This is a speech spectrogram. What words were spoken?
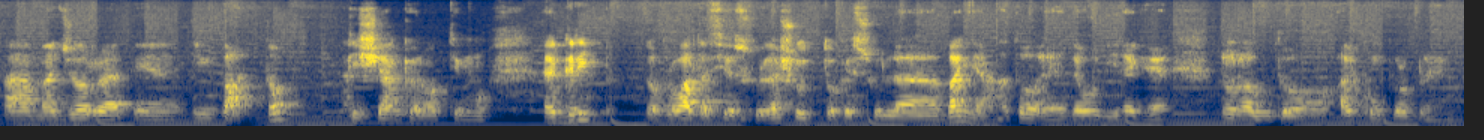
a maggior eh, impatto garantisce anche un ottimo eh, grip. L'ho provata sia sull'asciutto che sul bagnato e devo dire che non ho avuto alcun problema.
